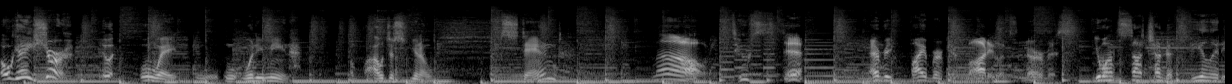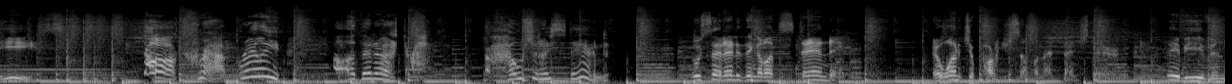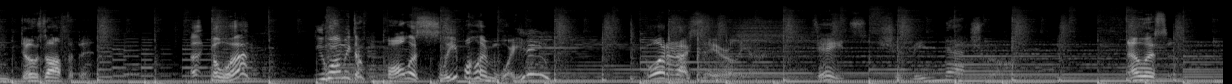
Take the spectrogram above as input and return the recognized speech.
Okay, sure. Uh, Wait, what do you mean? I'll just, you know, stand? No, too stiff. Every fiber of your body looks nervous. You want Sachan to feel at ease. Oh, crap, really? Uh, then, uh, how should I stand? Who said anything about standing? Hey, why don't you park yourself on that bench there? Maybe even doze off a bit. Uh, what? You want me to fall asleep while I'm waiting? What did I say earlier? Dates should be natural. Now listen,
